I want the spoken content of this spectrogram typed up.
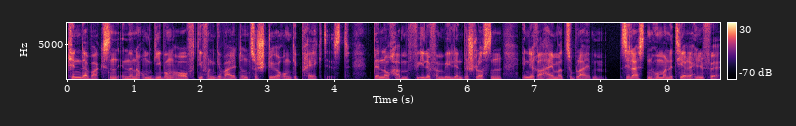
Kinder wachsen in einer Umgebung auf, die von Gewalt und Zerstörung geprägt ist. Dennoch haben viele Familien beschlossen, in ihrer Heimat zu bleiben. Sie leisten humanitäre Hilfe,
